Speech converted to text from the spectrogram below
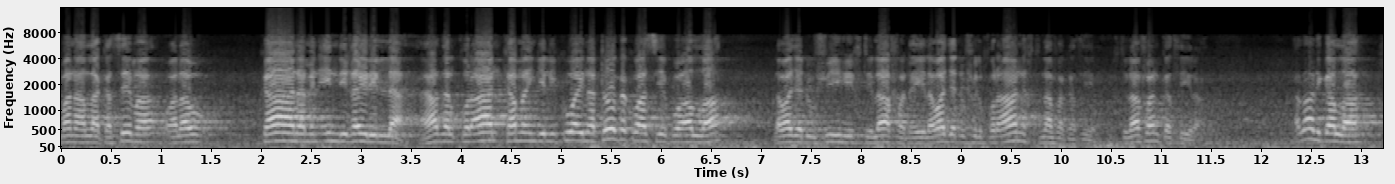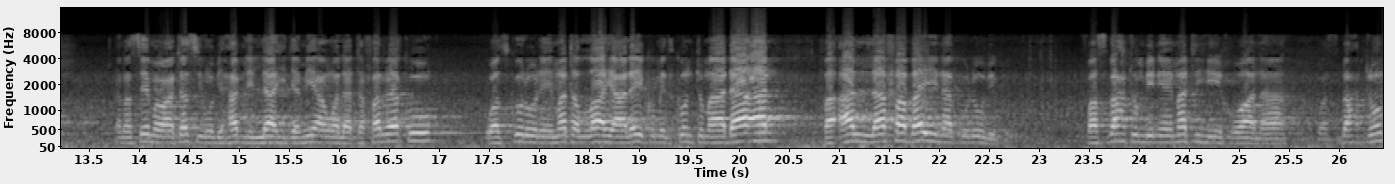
maana Allah akasema walau kana min indi ghairi llah hadha alquran kama ingelikuwa inatoka kwa asiye kwa Allah lawajadu fihi ikhtilafan ay lawajadu fil quran ikhtilafan kathira ikhtilafan kathira kadhalika Allah anasema wa'tasimu bihablillahi jami'an wa la tafarraqu واذكروا نعمة الله عليكم إذ كنتم أعداء فألف بين قلوبكم فأصبحتم بنعمته إخوانا فأصبحتم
